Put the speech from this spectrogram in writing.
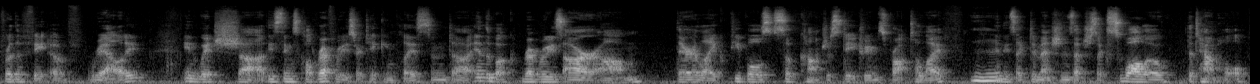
for the fate of reality in which uh, these things called reveries are taking place and uh, in the book reveries are um, they're like people's subconscious daydreams brought to life in these like dimensions that just like swallow the town whole.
